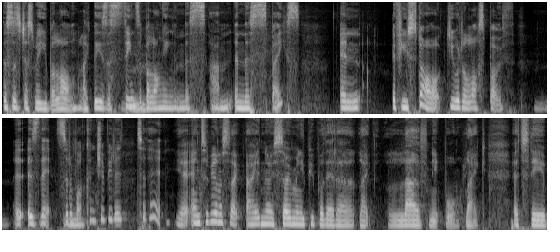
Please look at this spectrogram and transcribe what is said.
this is just where you belong? Like there's a sense of mm. belonging in this um, in this space, and if you stopped, you would have lost both. Mm. I- Is that sort of what mm. contributed to that? Yeah, and to be honest, like I know so many people that are like love netball, like it's their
